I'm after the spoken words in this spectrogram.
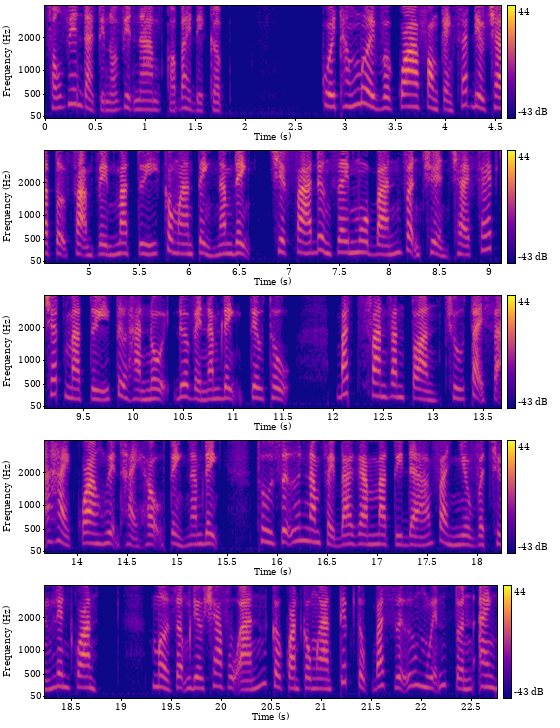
phóng viên Đài Tiếng nói Việt Nam có bài đề cập. Cuối tháng 10 vừa qua, Phòng Cảnh sát điều tra tội phạm về ma túy Công an tỉnh Nam Định triệt phá đường dây mua bán vận chuyển trái phép chất ma túy từ Hà Nội đưa về Nam Định tiêu thụ bắt Phan Văn Toàn, trú tại xã Hải Quang, huyện Hải Hậu, tỉnh Nam Định, thu giữ 5,3 gam ma túy đá và nhiều vật chứng liên quan. Mở rộng điều tra vụ án, cơ quan công an tiếp tục bắt giữ Nguyễn Tuấn Anh,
